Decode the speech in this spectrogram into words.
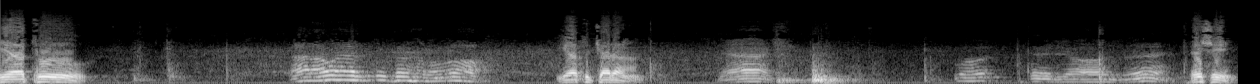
بیا تو. سلام عرض می‌کنم آقا. بیا تو کرم. چشم با اجازه. بشین.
